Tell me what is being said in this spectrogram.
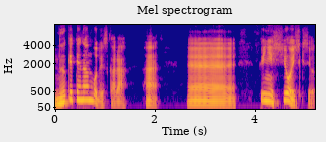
抜けてなんぼですから、はい。えー、フィニッシュを意識せよ。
